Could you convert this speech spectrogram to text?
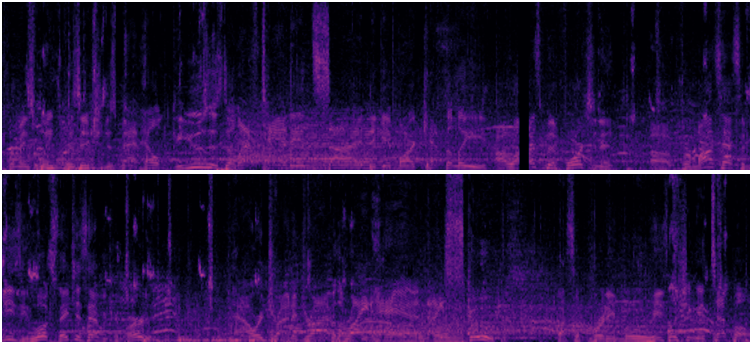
from his wing position as Matt Heldt uses the left hand inside to give Marquette the lead. Our has been fortunate. Uh, Vermont's had some easy looks. They just haven't converted. Howard trying to drive with the right hand. Nice scoop. That's a pretty move. He's pushing the tempo.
